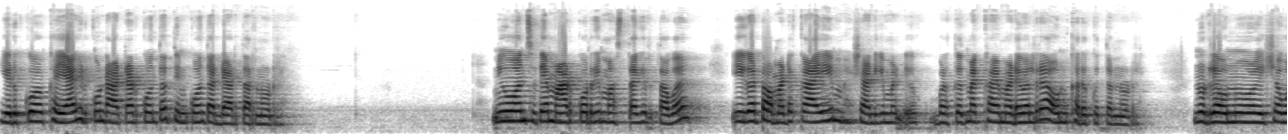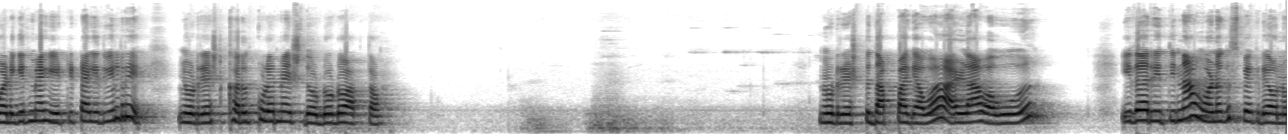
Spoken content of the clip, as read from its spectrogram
ಹಿಡ್ಕೊ, ಕೈಯಾಗ ಹಿಡ್ಕೊಂಡು ಆಟ ಆಡ್ಕೊತ ತಿನ್ಕೊಂತ ಅಡ್ಡಾಡ್ತಾರೆ ನೋಡ್ರಿ. ನೀವು ಒಂದ್ಸತಿ ಮಾಡ್ಕೊಡ್ರಿ, ಮಸ್ತಾಗಿರ್ತಾವೆ. ಈಗ ಟೊಮೆಟೊಕಾಯಿ ಶಾಂಡ್ಗಿ ಮಾಡಿ, ಬಳ್ಕದ ಮ್ಯಾಗ ಕಾಯಿ ಮಾಡ್ಯಾವಲ್ರಿ ಅವ್ನು ಕರಕುತ್ತಾನೆ ನೋಡ್ರಿ. ನೋಡ್ರಿ ಅವನು ಒಣಗಿದ ಮ್ಯಾಗ ಇಟ್ಟಿಟ್ಟಾಗಿದ್ವಿಲ್ಲ ರೀ ನೋಡ್ರಿ ಎಷ್ಟು ಕರೆದ ಕೂಡ ಎಷ್ಟು ದೊಡ್ಡ ದೊಡ್ಡ ಆಗ್ತಾವೆ. ನೋಡ್ರಿ ಎಷ್ಟು ದಪ್ಪಾಗ್ಯಾವ ಹಳ್ಳಾವ ಅವು. ಇದೇ ರೀತಿನ ಒಣಗಿಸ್ಬೇಕ್ರಿ ಅವನು.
